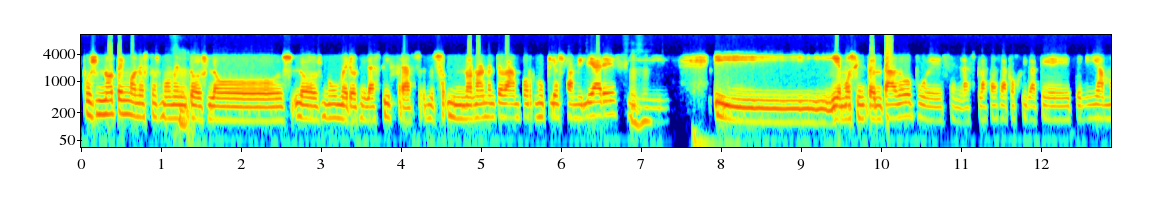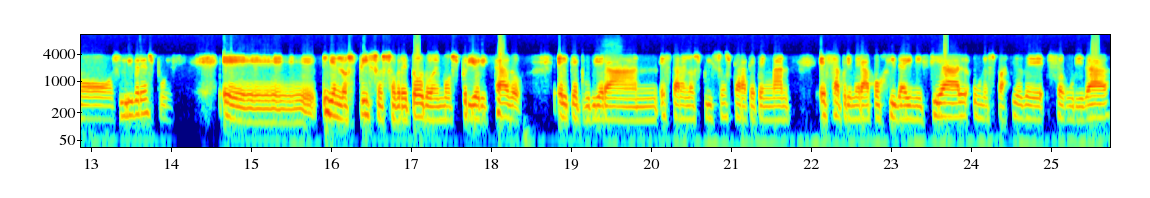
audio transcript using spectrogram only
Pues no tengo en estos momentos los, los números ni las cifras. Normalmente van por núcleos familiares y, y, hemos intentado, pues en las plazas de acogida que teníamos libres, pues eh, y en los pisos sobre todo hemos priorizado el que pudieran estar en los pisos para que tengan esa primera acogida inicial, un espacio de seguridad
